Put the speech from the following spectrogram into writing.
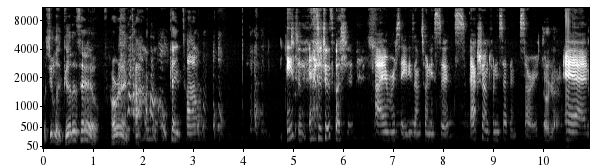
But she look good as hell. Her and Tyra? Okay, Tyra. Age and answer to this question. I am Mercedes. I'm 26. Actually, I'm 27. Sorry. Okay, And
